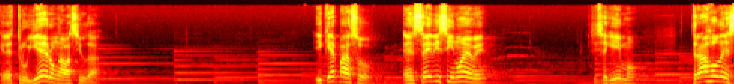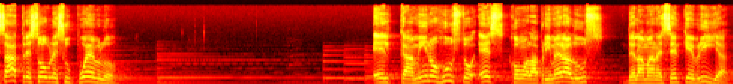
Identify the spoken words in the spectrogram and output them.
que destruyeron a la ciudad. ¿Y qué pasó? En 6.19, si seguimos, trajo desastre sobre su pueblo El camino justo es como la primera luz del amanecer que brilla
